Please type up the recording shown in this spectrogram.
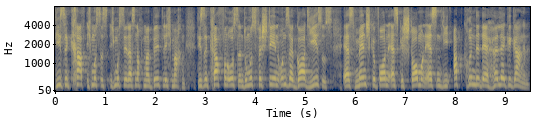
diese Kraft, ich muss, das, ich muss dir das nochmal bildlich machen, diese Kraft von Ostern, du musst verstehen, unser Gott, Jesus, er ist Mensch geworden, er ist gestorben und er ist in die Abgründe der Hölle gegangen.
